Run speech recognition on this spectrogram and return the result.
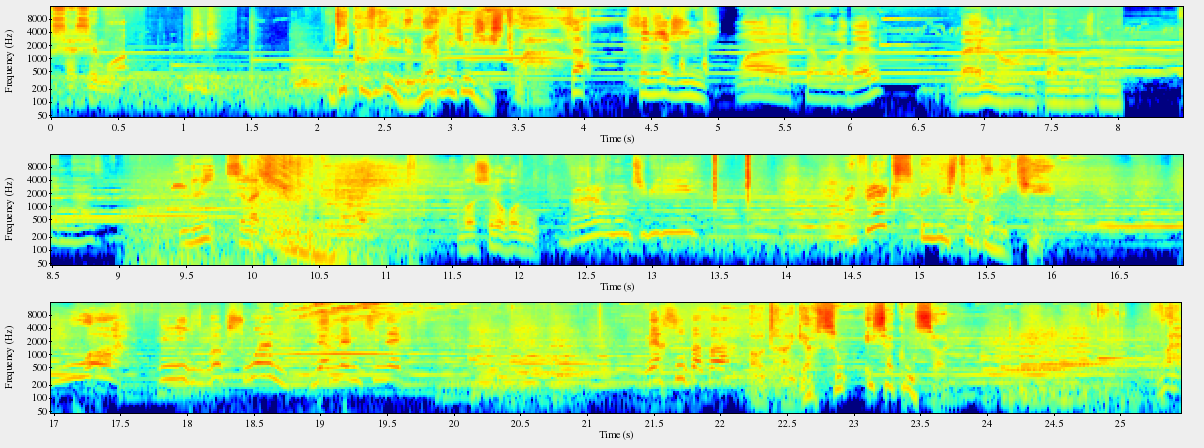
Ça, c'est moi, Billy. Découvrez une merveilleuse histoire. Ça, c'est Virginie. Moi, euh, je suis amoureux d'elle. Bah elle non, elle est pas amoureuse de moi. Quel naze. Lui, c'est Maxime. Bon, c'est le relou. Bah alors mon petit Billy Réflexe Une histoire d'amitié. Wouah Une Xbox One Il y a même Kinect Merci papa Entre un garçon et sa console. Voilà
